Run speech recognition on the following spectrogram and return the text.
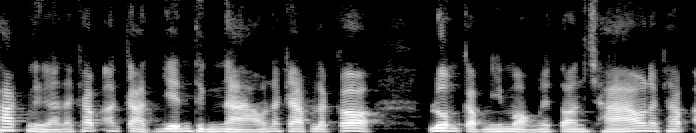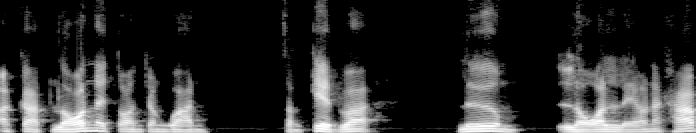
ภาคเหนือนะครับอากาศเย็นถึงหนาวนะครับแล้วก็ร่วมกับมีหมอกในตอนเช้านะครับ อากาศร้อนในตอนกลางวัน สังเกตว่าเริ่ม ร้อนแล้วนะครับ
